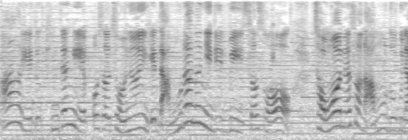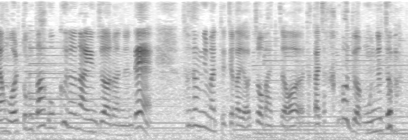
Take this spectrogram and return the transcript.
아, 얘도 굉장히 예뻐서 저는 이게 나무라는 이름이 있어서 정원에서 나무로 그냥 월동도 하고 크는 아이인 줄 알았는데 사장님한테 제가 여쭤봤죠. 여태까지 한 번도 못 여쭤봤는데.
